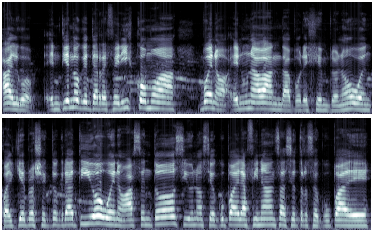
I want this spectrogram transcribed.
algo. Entiendo que te referís como a, bueno, en una banda, por ejemplo, ¿no? O en cualquier proyecto creativo, bueno, hacen todos y uno se ocupa de las finanzas y otro se ocupa de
